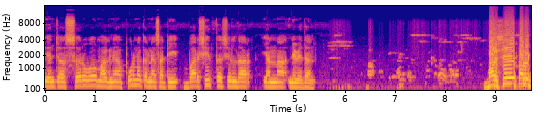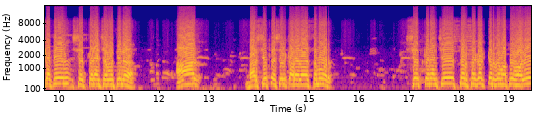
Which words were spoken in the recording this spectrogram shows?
यांच्या सर्व मागण्या पूर्ण करण्यासाठी बार्शी तहसीलदार यांना निवेदन. बार्शी तालुक्यातील शेतकऱ्यांच्या वतीनं आज बार्शी तहसील कार्यालयासमोर शेतकऱ्यांची सरसकट कर्जमाफी व्हावी.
